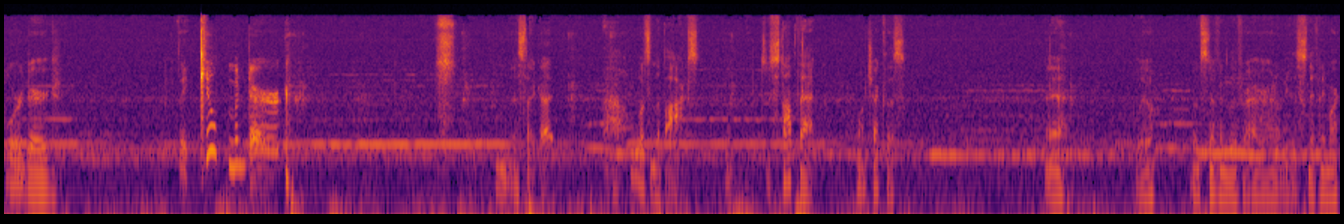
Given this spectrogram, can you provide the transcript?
Poor Durg. They killed my Durg. Miss that guy. Uh, what's in the box? Stop that. I want to check this. Yeah. Glue. Been sniffing glue forever. I don't need to sniff anymore.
